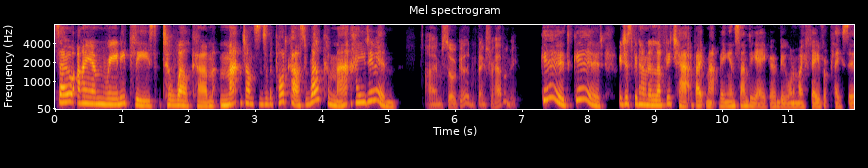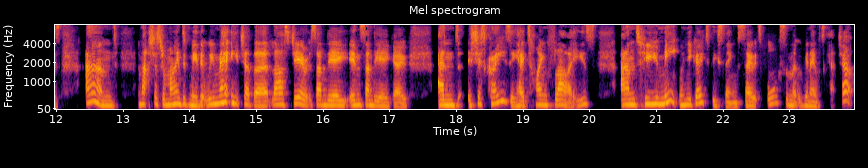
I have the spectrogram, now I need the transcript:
So I am really pleased to welcome Matt Johnson to the podcast. Welcome, Matt. How are you doing? I'm so good. Thanks for having me. Good, good. We've just been having a lovely chat about Matt being in San Diego and being one of my favorite places. And Matt's just reminded me that we met each other last year at San Diego in San Diego. And it's just crazy how time flies and who you meet when you go to these things. So it's awesome that we've been able to catch up.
